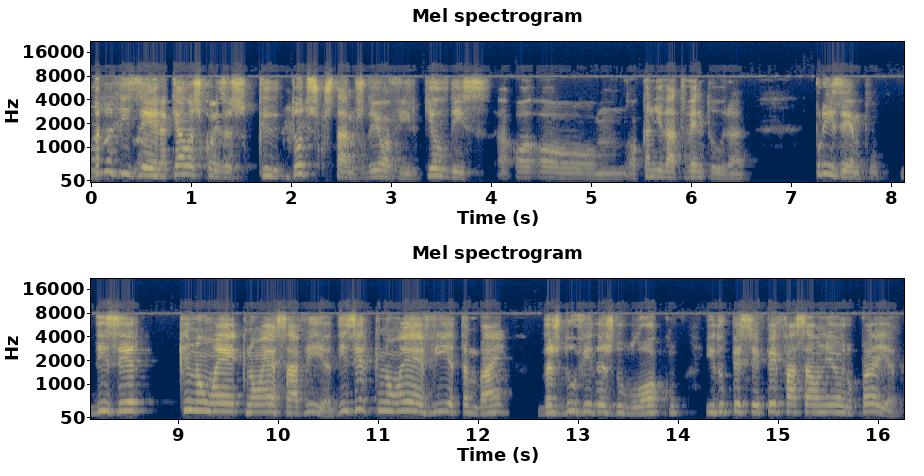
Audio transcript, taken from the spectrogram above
Para dizer aquelas coisas que todos gostamos de ouvir, que ele disse ao, ao, ao candidato Ventura, por exemplo, dizer que não é que não é essa a via, dizer que não é a via também das dúvidas do Bloco e do PCP face à União Europeia,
